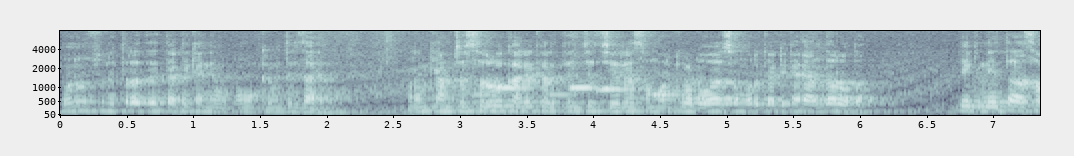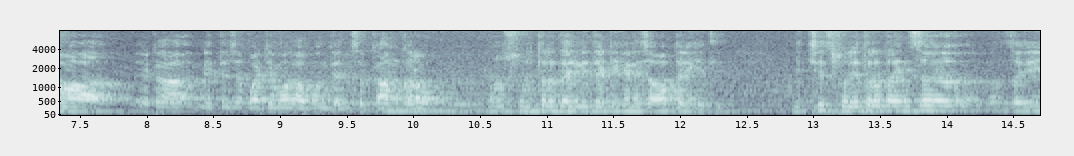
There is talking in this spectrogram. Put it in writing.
म्हणून सुनेत्राताई त्या ठिकाणी उपमुख्यमंत्री झाल्या. कारण की आमच्या सर्व कार्यकर्त्यांच्या चेहऱ्यासमोर किंवा डोळ्यासमोर त्या ठिकाणी अंधार होता. एक नेता असावा एका नेत्याच्या पाठीमागं आपण त्यांचं काम करावं म्हणून सुनेत्रताईंनी त्या ठिकाणी जबाबदारी घेतली. निश्चित सुनेत्रताईंचं जरी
